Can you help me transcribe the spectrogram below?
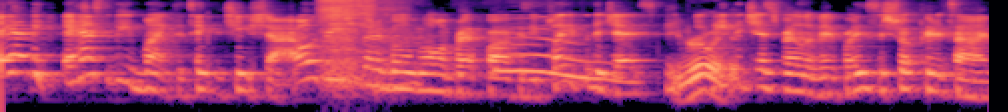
it has to be Mike to take the cheap shot. I don't think he's gonna go along with Brett Favre because he played for the Jets. He ruined he made it. the Jets relevant for at least a short period of time.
